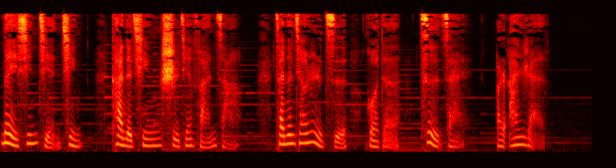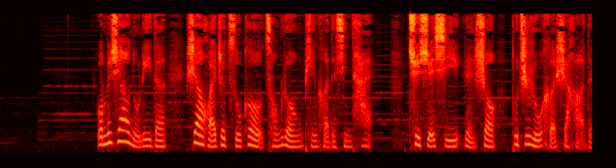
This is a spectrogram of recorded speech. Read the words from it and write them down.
内心简静。”看得清世间繁杂，才能将日子过得自在而安然。我们需要努力的是要怀着足够从容平和的心态，去学习忍受不知如何是好的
